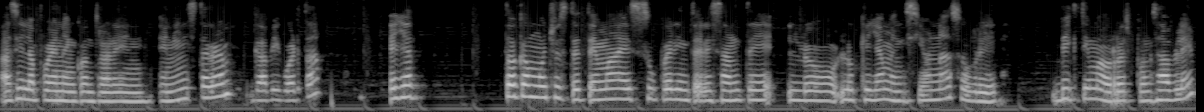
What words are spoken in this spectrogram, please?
Así la pueden encontrar en, en Instagram, Gaby Huerta. Ella toca mucho este tema, es súper interesante lo, lo que ella menciona sobre víctima o responsable.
